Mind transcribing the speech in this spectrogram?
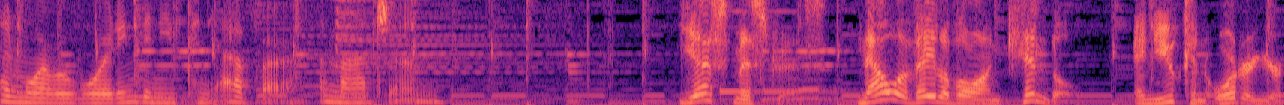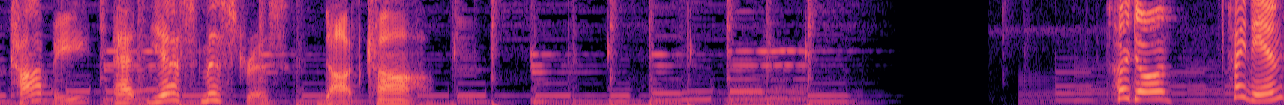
and more rewarding than you can ever imagine. Yes, Mistress, now available on Kindle, and you can order your copy at yesmistress.com. Hi, Dawn. Hi, Dan.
